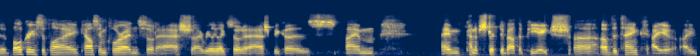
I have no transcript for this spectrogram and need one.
the bulk reef supply calcium chloride and soda ash. I really like soda ash because I'm I'm kind of strict about the pH uh, of the tank. I I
